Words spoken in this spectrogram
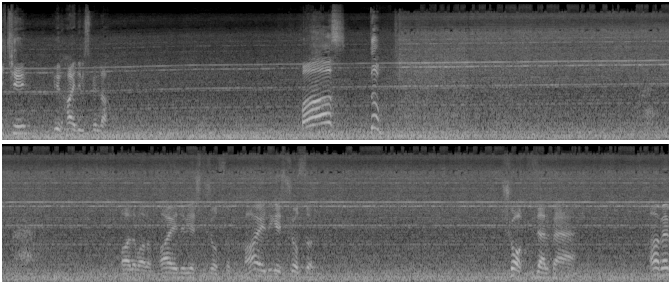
2 1 haydi bismillah. Bastım. Hadi bakalım. Haydi geçmiş olsun. Haydi geçmiş olsun. Çok güzel be. Ama ben,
